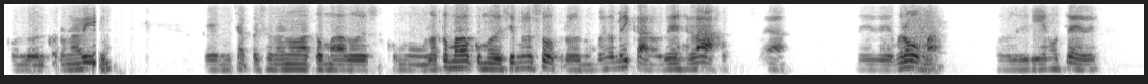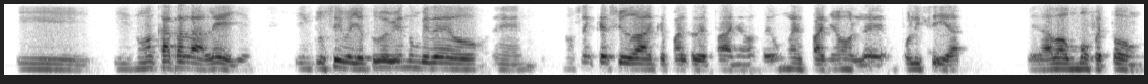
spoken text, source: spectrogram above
con lo del coronavirus. Eh, muchas personas no han tomado eso como lo ha tomado como decimos nosotros, los dominicanos, de relajo, o sea, de, de broma, como dirían ustedes. Y y no acatan las leyes. Inclusive yo estuve viendo un video en no sé en qué ciudad, en qué parte de España, donde un español, un policía, le daba un bofetón.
